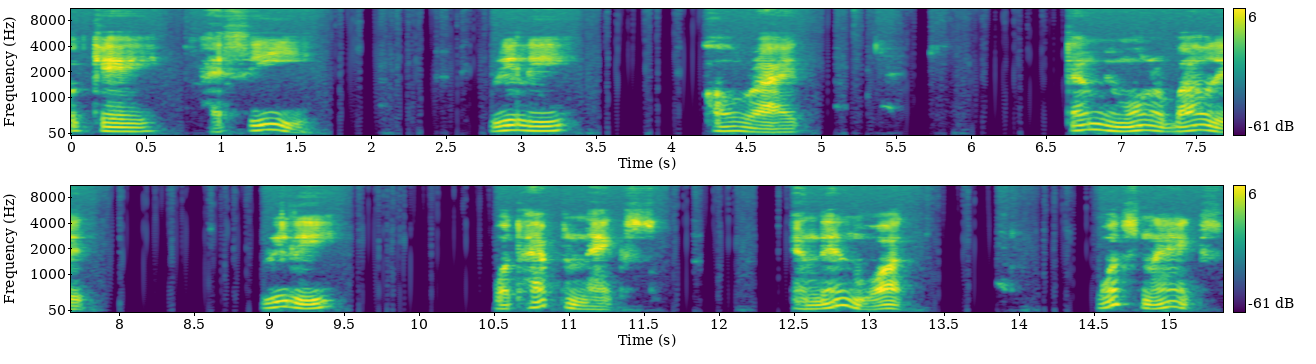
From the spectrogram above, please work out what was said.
Okay, I see. Really? Alright. Tell me more about it. Really? What happened next? And then what? What's next?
